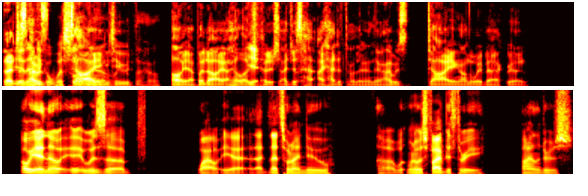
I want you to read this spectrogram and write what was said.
And I just, yeah, I was dying, was dude. Like, oh yeah, but uh, I'll let yeah. you finish. I just, ha- I had to throw that in there. I was dying on the way back, man. Oh yeah, no, it was. uh Wow, yeah, that's when I knew uh, when it was five to three, Islanders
